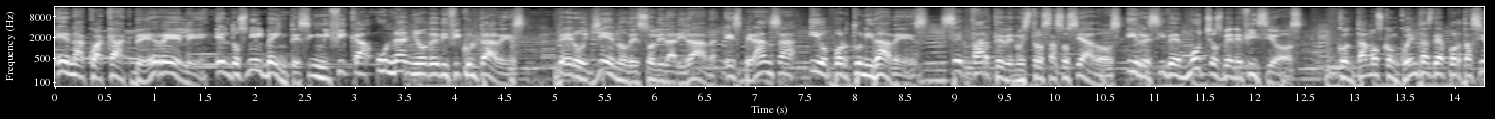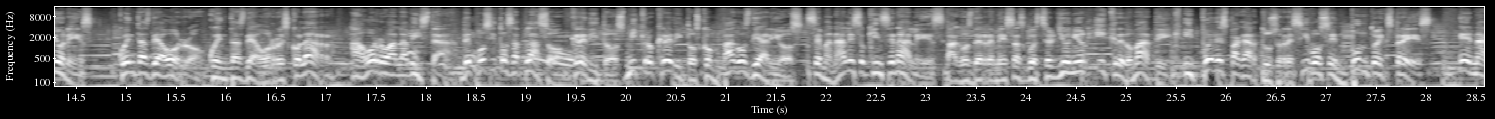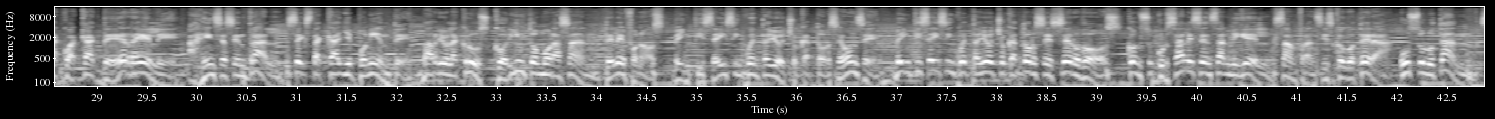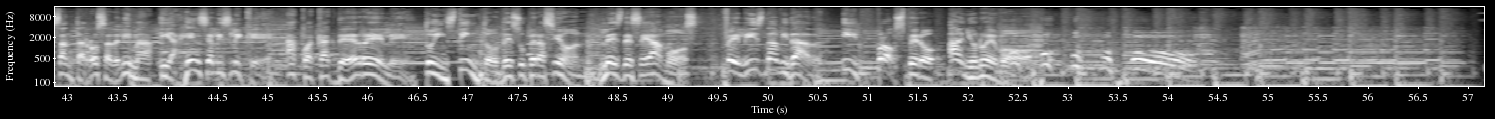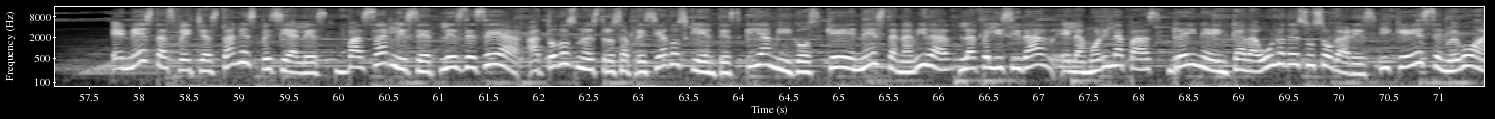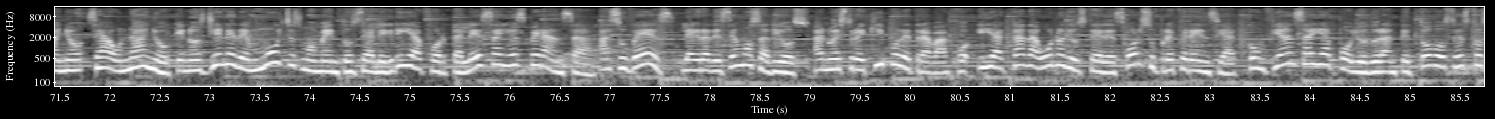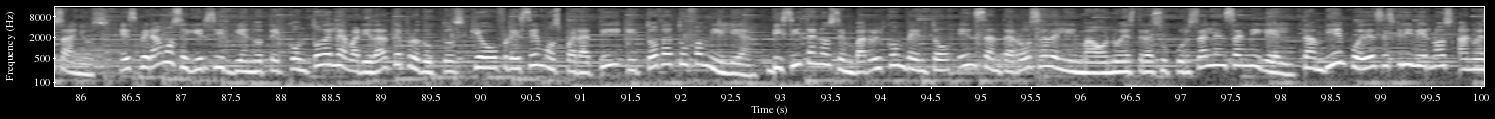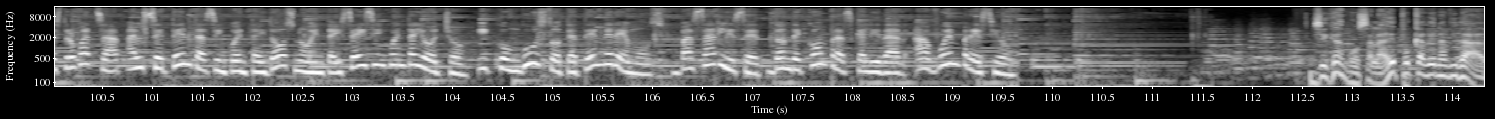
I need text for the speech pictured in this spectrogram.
En Aquacac de RL, el 2020 significa un año de dificultades, pero lleno de solidaridad, esperanza y oportunidades. Sé parte de nuestros asociados y recibe muchos beneficios. Contamos con cuentas de aportaciones, cuentas de ahorro, cuentas de ahorro escolar, ahorro a la vista, depósitos a plazo, créditos, microcréditos con pagos diarios, semanales o quincenales, pagos de remesas Western Union y Credomatic. Y puedes pagar tus recibos en Punto Express, en Aquacac de RL Agencia Central, Sexta Calle Poniente, Barrio La Cruz, Corinto Morazán. Teléfonos 2658-1411, 2658-1402. Con sucursales en San Miguel, San Francisco Gotera, Usulután, Santa Rosa de Lima y Agencia Lislique. Aquacac de RL, tu instinto de superación. Les deseamos feliz Navidad y próspero Año Nuevo. En estas fechas tan especiales, Bazar Lisset les desea a todos nuestros apreciados clientes y amigos que en esta Navidad la felicidad, el amor y la paz reine en cada uno de sus hogares y que este nuevo año sea un año que nos llene de muchos momentos de alegría, fortaleza y esperanza. A su vez, le agradecemos a Dios, a nuestro equipo de trabajo y a cada uno de ustedes por su preferencia, confianza y apoyo durante todos estos años. Esperamos seguir sirviendo con toda la variedad de productos que ofrecemos para ti y toda tu familia. Visítanos en Barrio El Convento, en Santa Rosa de Lima o nuestra sucursal en San Miguel. También puedes escribirnos a nuestro WhatsApp al 7052 9658 y con gusto te atenderemos. Bazar Lisset, donde compras calidad a buen precio. Llegamos a la época de Navidad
